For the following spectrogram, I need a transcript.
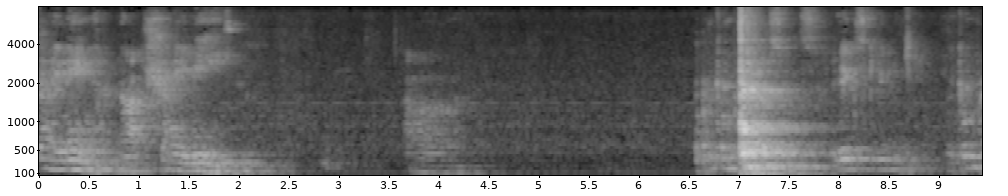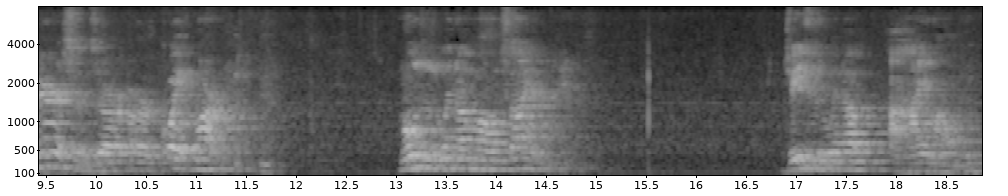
Shining, not shiny. Uh, comparisons, excuse me, the comparisons are, are quite marked. Moses went up Mount Sinai. Jesus went up a high mountain.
